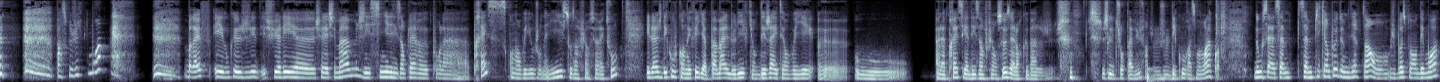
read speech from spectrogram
parce que je suis moi. Bref, et donc euh, je suis allée, euh, allée chez Mam, j'ai signé les exemplaires euh, pour la presse qu'on a envoyé aux journalistes, aux influenceurs et tout. Et là, je découvre qu'en effet, il y a pas mal de livres qui ont déjà été envoyés aux à la presse et à des influenceuses, alors que bah je, je, l'ai toujours pas vu. Enfin, je, le découvre à ce moment-là, quoi. Donc ça, ça me, ça me pique un peu de me dire putain, je bosse pendant des mois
